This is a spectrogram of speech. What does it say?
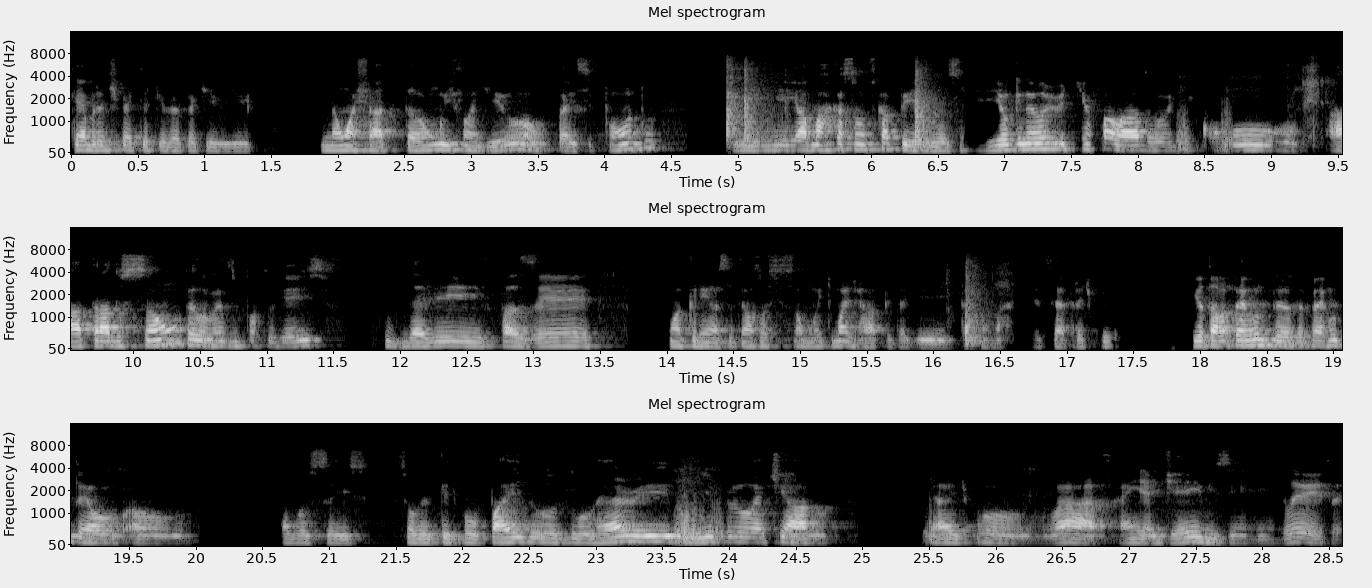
quebra de expectativa que eu tive de não achar tão infantil a esse ponto e a marcação dos capítulos. Assim. E eu que eu tinha falado de como a tradução, pelo menos em português, deve fazer uma criança tem uma associação muito mais rápida de etc. Tipo, e eu tava perguntando, eu perguntei ao, ao, a vocês sobre que tipo, o pai do, do Harry no livro é Tiago. E aí, tipo, ah, é James em inglês. Aí,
